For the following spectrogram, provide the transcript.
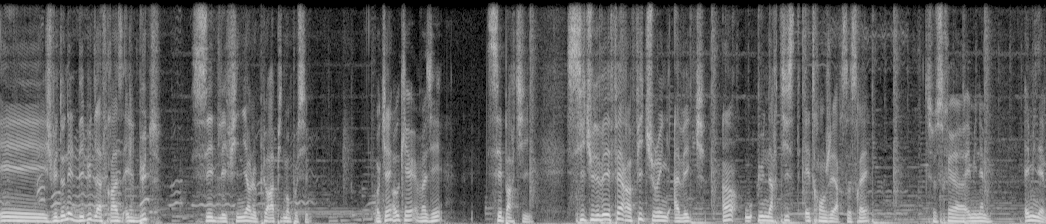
et je vais donner le début de la phrase. Et le but, c'est de les finir le plus rapidement possible. Ok Ok, vas-y. C'est parti. Si tu devais faire un featuring avec un ou une artiste étrangère, ce serait Ce serait euh, Eminem. Eminem.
